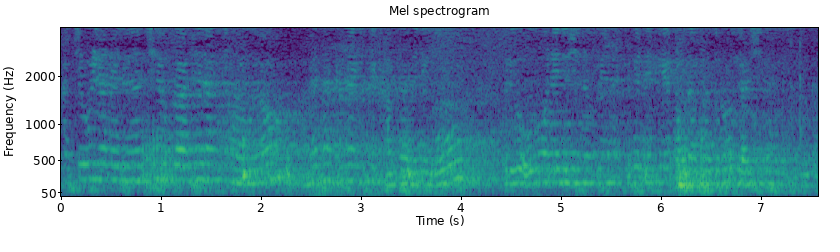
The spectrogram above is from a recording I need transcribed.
같이 훈련해주는 체육관 회장님하고요 회장, 회장님께 감사드리고 그리고 응원해 주시는 팬, 팬에게 보답하도록 열심히 하겠습니다.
